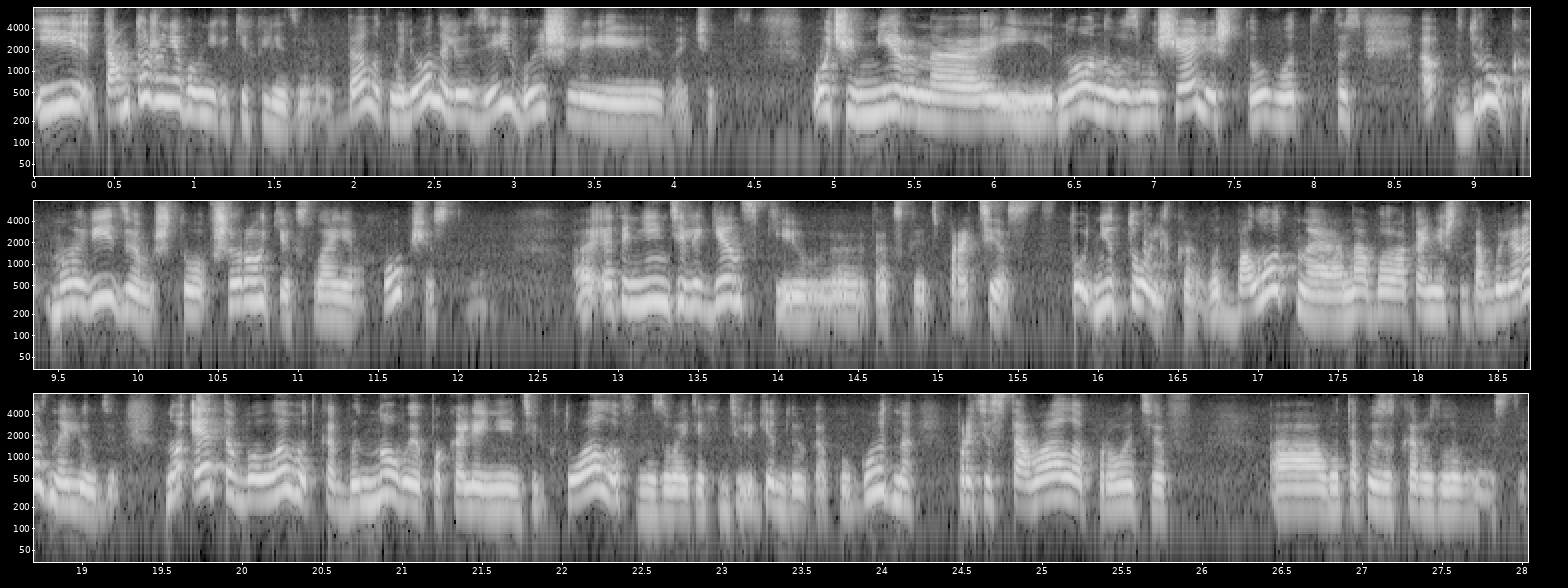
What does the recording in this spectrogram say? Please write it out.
и там тоже не было никаких лидеров, да, вот миллионы людей вышли, значит, очень мирно, и, но, но возмущались, что вот, то есть а, вдруг мы видим, что в широких слоях общества это не интеллигентский, э, так сказать, протест, то не только. Вот Болотная, она была, конечно, там были разные люди, но это было вот как бы новое поколение интеллектуалов, называйте их интеллигентами как угодно, протестовало против вот такой заскорузлой власти.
